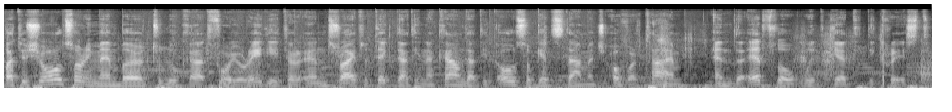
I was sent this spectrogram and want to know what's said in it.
But you should also remember to look out for your radiator and try to take that in account that it also gets damaged over time and the airflow would get decreased.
